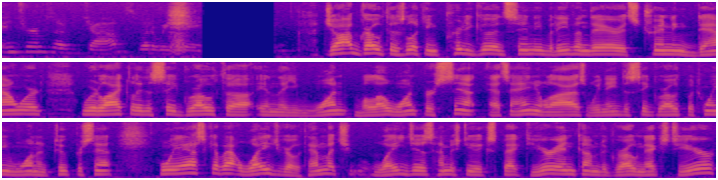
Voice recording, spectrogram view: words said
In terms of jobs, what are we seeing? Job growth is looking pretty good, Cindy, but even there it's trending downward. We're likely to see growth uh, in the one below 1%. That's annualized. We need to see growth between 1 and 2%. When we ask about wage growth, how much wages, how much do you expect your income to grow next year?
